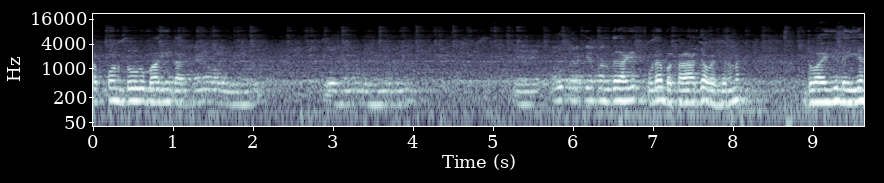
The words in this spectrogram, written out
ਆਪਾਂ ਨੂੰ ਦੋ ਬਾਰੀਆਂ ਕਰਕੇ ਨਾ ਤੇ ਉਹ ਕਰਕੇ ਆਪਾਂ ਅੰਦਰ ਆ ਕੇ ਥੋੜਾ ਬੁਖਾਰ ਜਾ ਹੋਇਆ ਫਿਰ ਹਨਾ ਦਵਾਈ ਜੀ ਲਈ ਆ,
